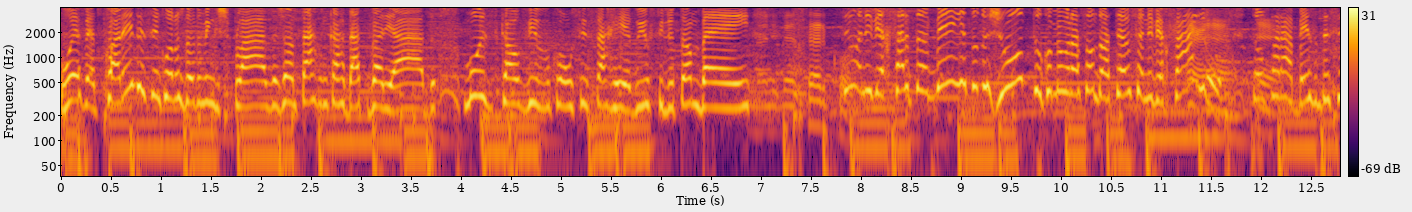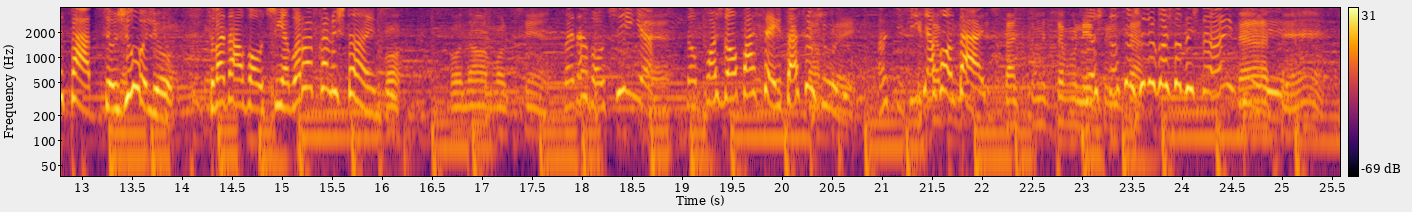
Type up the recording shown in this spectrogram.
O evento 45 anos do Domingos Plaza, jantar com cardápio variado, música ao vivo com o Cissarrego e o filho também. Meu aniversário, pô. Seu aniversário também é tudo junto? Comemoração do hotel e seu aniversário? É, então, é. parabéns antecipado, seu Júlio. Você vai dar uma voltinha agora ou vai ficar no stand? Vou, vou dar uma voltinha. Vai dar voltinha? É. Então pode dar um passeio, tá, seu Tá, Júlio? Aqui, fique Que à tá vontade. O estante também tá bonito. Gostou, seu tá? Júlio gostou do stand? Ah, sim.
